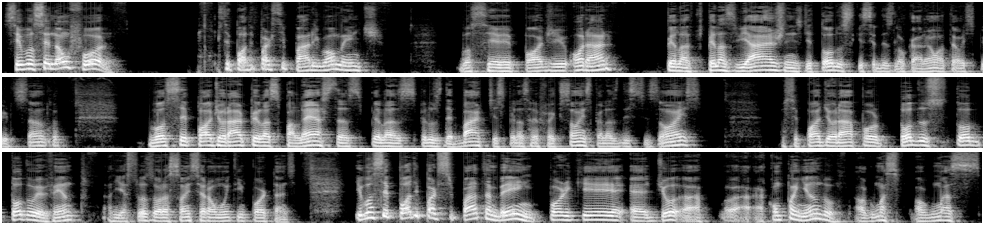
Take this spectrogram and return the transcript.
Se você não for, você pode participar igualmente. Você pode orar pela, pelas viagens de todos que se deslocarão até o Espírito Santo. Você pode orar pelas palestras, pelas, pelos debates, pelas reflexões, pelas decisões. Você pode orar por todos, todo, todo o evento e as suas orações serão muito importantes. E você pode participar também, porque é, de, a, a, acompanhando algumas, algumas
